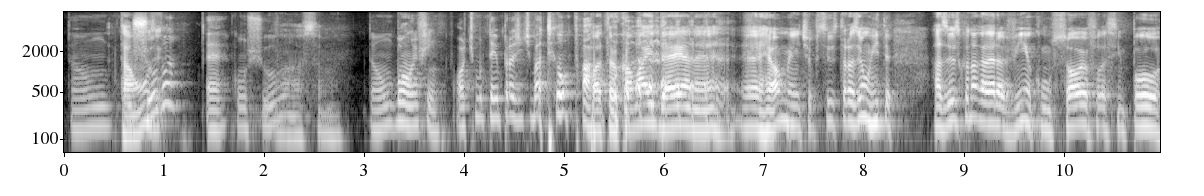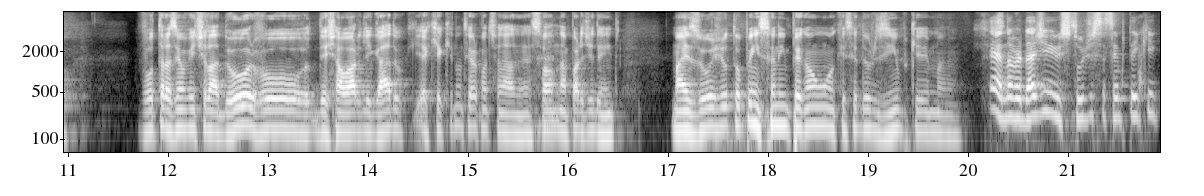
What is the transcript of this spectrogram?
Então, Tá com 11? chuva? É, com chuva. Nossa, mano. Então, bom, enfim, ótimo tempo pra gente bater um papo. Pra trocar uma ideia, né? É, realmente, eu preciso trazer um heater. Às vezes, quando a galera vinha com sol, eu falo assim, pô, vou trazer um ventilador, vou deixar o ar ligado. Aqui, aqui não tem ar-condicionado, né? É. Só na parte de dentro. Mas hoje eu tô pensando em pegar um aquecedorzinho, porque, mano. É, na verdade, o estúdio você sempre tem que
